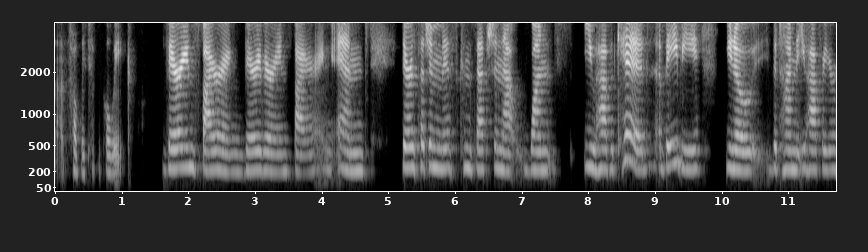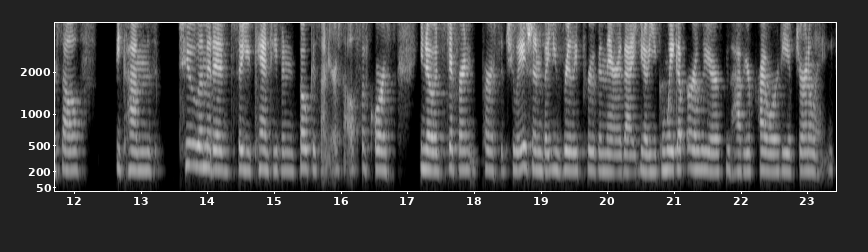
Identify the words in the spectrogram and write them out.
that's probably typical week. Very inspiring, very, very inspiring. And there is such a misconception that once you have a kid, a baby, you know, the time that you have for yourself becomes too limited so you can't even focus on yourself. Of course you know it's different per situation but you've really proven there that you know you can wake up earlier if you have your priority of journaling.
